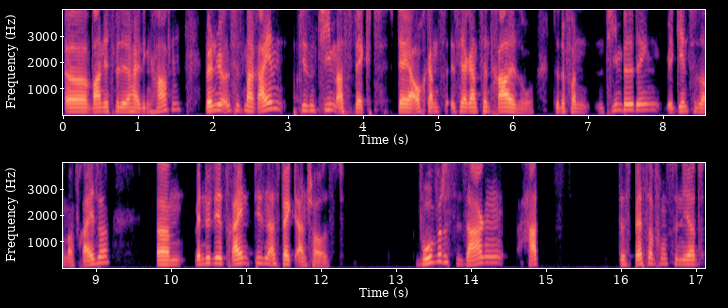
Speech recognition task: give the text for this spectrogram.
äh, waren jetzt mit in Heiligenhafen. Wenn wir uns jetzt mal rein diesen Teamaspekt, der ja auch ganz, ist ja ganz zentral so, im Sinne von Teambuilding, wir gehen zusammen auf Reise. Ähm, wenn du dir jetzt rein diesen Aspekt anschaust, wo würdest du sagen, hat das besser funktioniert,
